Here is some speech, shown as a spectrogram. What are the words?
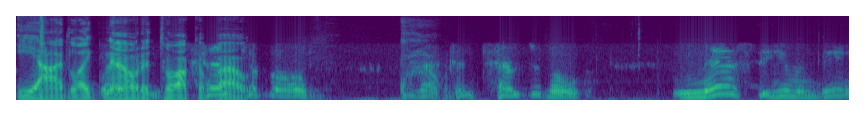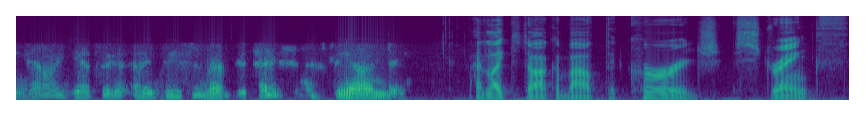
yeah, I'd like now to talk about that contemptible, nasty human being. How he gets a, a decent reputation is beyond me. I'd like to talk about the courage, strength,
